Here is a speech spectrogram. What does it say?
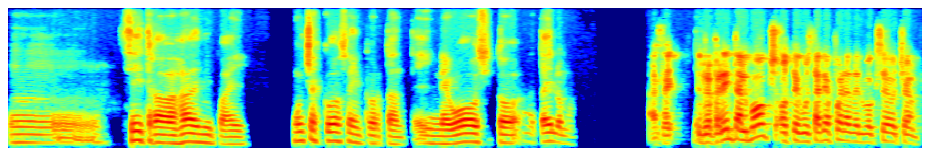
Mm, sí, trabajar en mi país. Muchas cosas importantes, el negocio, todo, hasta ahí lo más. ¿Referente al box o te gustaría fuera del boxeo, champ?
